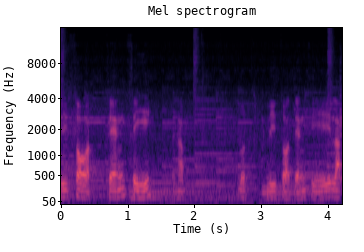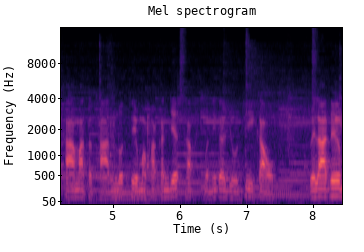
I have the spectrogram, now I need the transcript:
รีสอร์ทแสงสีนะครับรถรีสอร์ทแสงสีราคามาตรฐานรถเซลลมาพักกันเยอะครับ วันนี้ก็อยู่ที่เก่าเวลาเดิม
